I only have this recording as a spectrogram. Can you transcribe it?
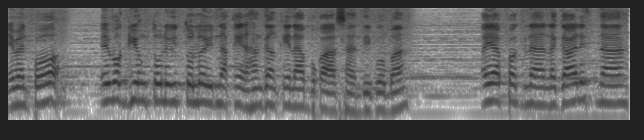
Amen po? Eh wag yung tuloy-tuloy na hanggang kinabukasan, di po ba? Kaya pag na, nagalit na,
